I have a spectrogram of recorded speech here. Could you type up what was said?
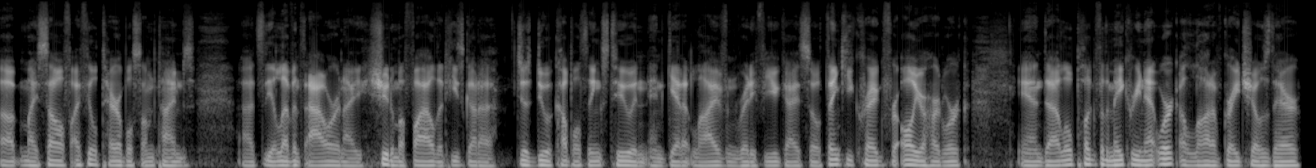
uh, myself, I feel terrible sometimes. Uh, it's the 11th hour, and I shoot him a file that he's got to just do a couple things to and, and, get it live and ready for you guys. So thank you, Craig, for all your hard work. And uh, a little plug for the Makery Network. A lot of great shows there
